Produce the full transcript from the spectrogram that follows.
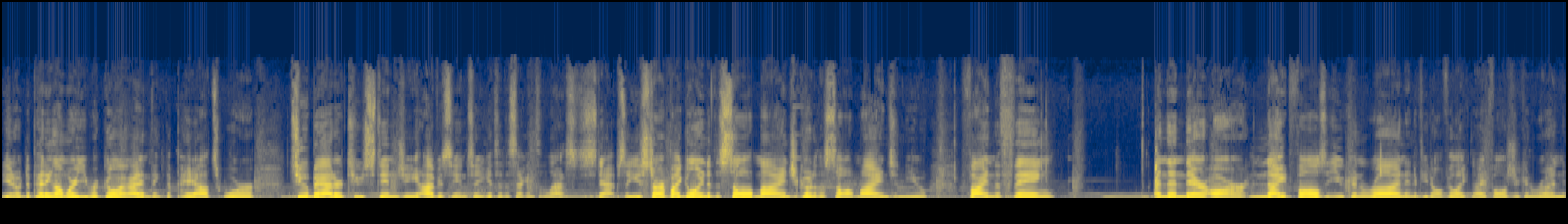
you know depending on where you were going i didn't think the payouts were too bad or too stingy obviously until you get to the second to the last step. So you start by going to the salt mines you go to the salt mines and you find the thing and then there are nightfalls that you can run, and if you don't feel like nightfalls, you can run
